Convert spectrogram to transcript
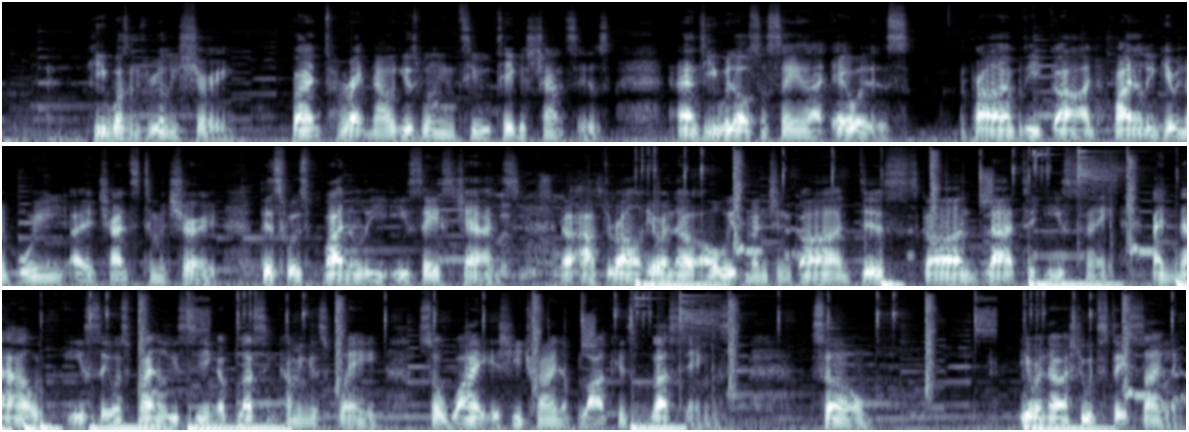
He wasn't really sure, but right now he was willing to take his chances. And he would also say that it was probably God finally giving the boy a chance to mature. This was finally Issei's chance. Uh, after all, Irina always mentioned God this, God that to Issei, and now Issei was finally seeing a blessing coming his way. So why is she trying to block his blessings? So, Erina, she would stay silent.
